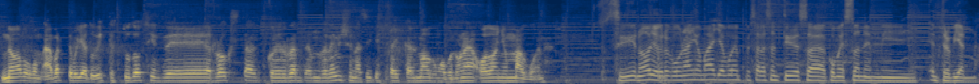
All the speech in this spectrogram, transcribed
No, pues, aparte pues ya tuviste tu dosis de Rockstar con el Red Dead Redemption, así que estáis calmado como por una o dos años más, weón. Sí, no, yo creo que un año más ya voy a empezar a sentir esa comezón en mi entrepierna.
